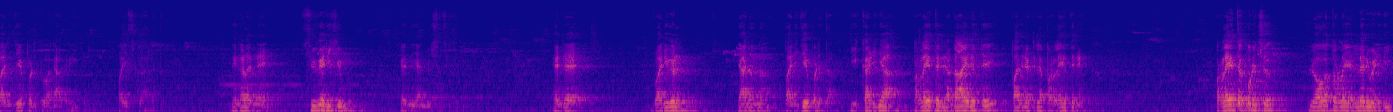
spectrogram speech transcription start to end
പരിചയപ്പെടുത്തുവാൻ ആഗ്രഹിക്കുന്നു വയസ്സുകാലത്ത്. നിങ്ങളെന്നെ സ്വീകരിക്കും എന്ന് ഞാൻ വിശ്വസിക്കുന്നു. എന്റെ വരികൾ ഞാനൊന്ന് പരിചയപ്പെടുത്താം. ഈ കഴിഞ്ഞ പ്രളയത്തിന് രണ്ടായിരത്തി പതിനെട്ടിലെ പ്രളയത്തിന് പ്രളയത്തെക്കുറിച്ച് ലോകത്തുള്ള എല്ലാവരും എഴുതി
